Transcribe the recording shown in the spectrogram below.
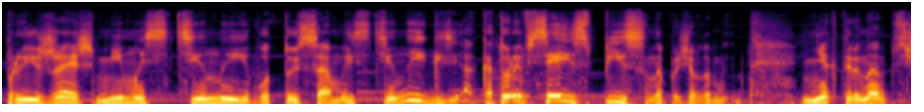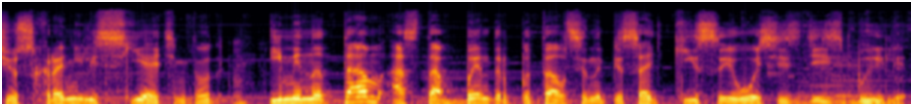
проезжаешь мимо стены, вот той самой стены, где, которая вся исписана, причем там некоторые надписи еще сохранились с ятями. Вот именно там Остап Бендер пытался написать «Киса и Оси здесь были».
